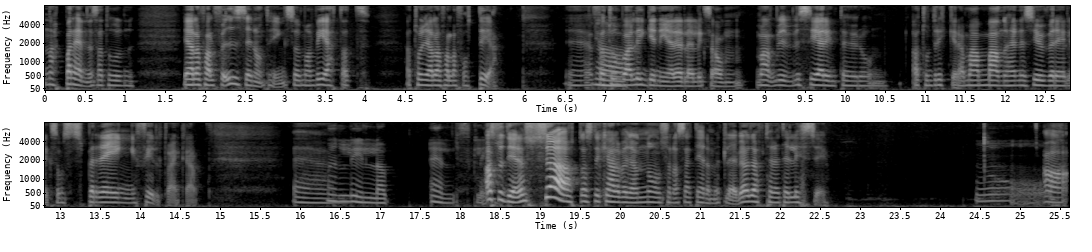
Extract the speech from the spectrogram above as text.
nappar henne så att hon i alla fall får i sig någonting. Så man vet att, att hon i alla fall har fått det. Eh, för att Ja. hon bara ligger ner eller liksom, man, vi, vi ser inte hur hon, att hon dricker det. Mamman och hennes huvud är liksom sprängfyllt verkligen. Eh, Men lilla älskling. alltså det är den sötaste kalven jag någonsin har sett i hela mitt liv. Jag har döpt henne till Lizzie. Åh. Ja.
